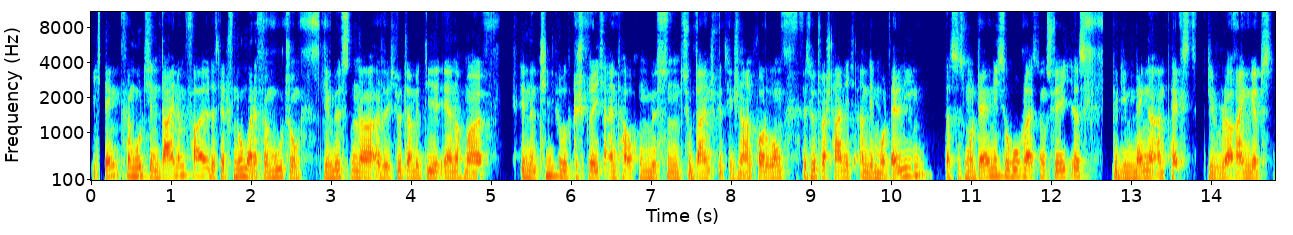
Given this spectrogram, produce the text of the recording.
ich denke vermutlich in deinem Fall, das ist jetzt nur meine Vermutung, wir müssten da, also ich würde da mit dir eher nochmal in ein tieferes Gespräch eintauchen müssen zu deinen spezifischen Anforderungen. Es wird wahrscheinlich an dem Modell liegen, dass das Modell nicht so hochleistungsfähig ist für die Menge an Text, die du da reingibst.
